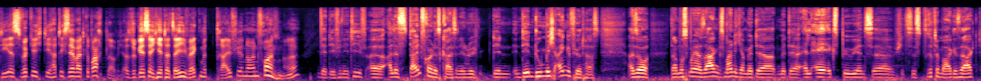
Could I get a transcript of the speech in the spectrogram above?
die ist wirklich, die hat dich sehr weit gebracht, glaube ich. Also du gehst ja hier tatsächlich weg mit drei, vier neuen Freunden, oder? Ja, definitiv. Äh, alles dein Freundeskreis, in den, du, den, in den du mich eingeführt hast. Also da muss man ja sagen, das meine ich ja mit der, mit der LA-Experience, äh, jetzt das dritte Mal gesagt.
